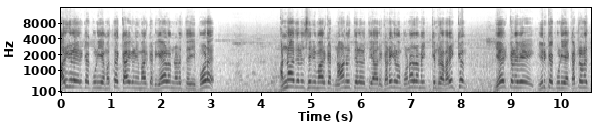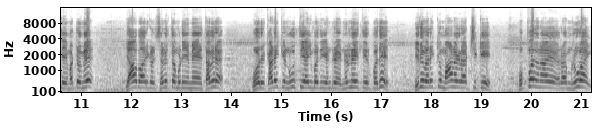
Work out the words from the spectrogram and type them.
அருகிலே இருக்கக்கூடிய மொத்த காய்கனி மார்க்கெட் ஏலம் நடத்ததை போல அண்ணா தினசரி மார்க்கெட் நானூற்றி எழுபத்தி ஆறு கடைகளும் புனரமைக்கின்ற வரைக்கும் ஏற்கனவே இருக்கக்கூடிய கட்டணத்தை மட்டுமே வியாபாரிகள் செலுத்த முடியுமே தவிர ஒரு கடைக்கு நூற்றி ஐம்பது என்று நிர்ணயித்து இருப்பது இதுவரைக்கும் மாநகராட்சிக்கு முப்பதனாயிரம் ரூபாய்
